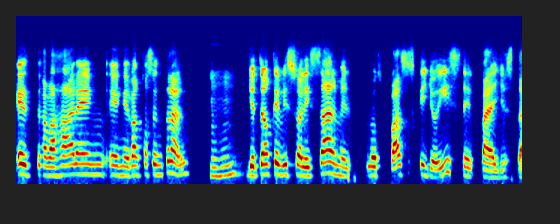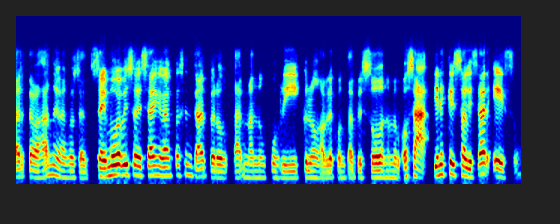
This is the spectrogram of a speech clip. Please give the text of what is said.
eh, trabajar en, en el Banco Central, yo tengo que visualizarme los pasos que yo hice para yo estar trabajando en el Banco Central. O sea, yo me voy a visualizar en el Banco Central, pero mando un currículum, hablé con tal persona. me- o sea, tienes que visualizar eso,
